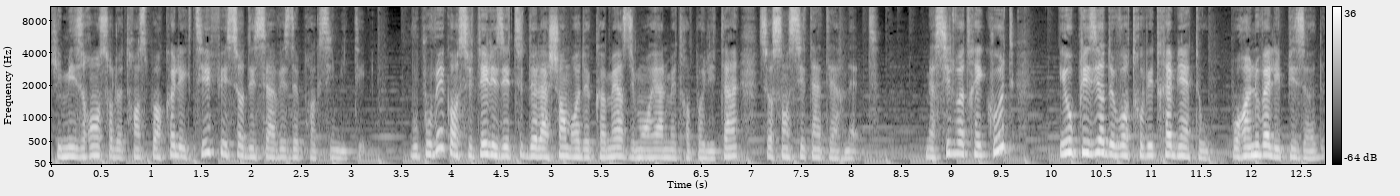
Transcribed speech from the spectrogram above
qui miseront sur le transport collectif et sur des services de proximité. Vous pouvez consulter les études de la Chambre de commerce du Montréal métropolitain sur son site Internet. Merci de votre écoute et au plaisir de vous retrouver très bientôt pour un nouvel épisode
